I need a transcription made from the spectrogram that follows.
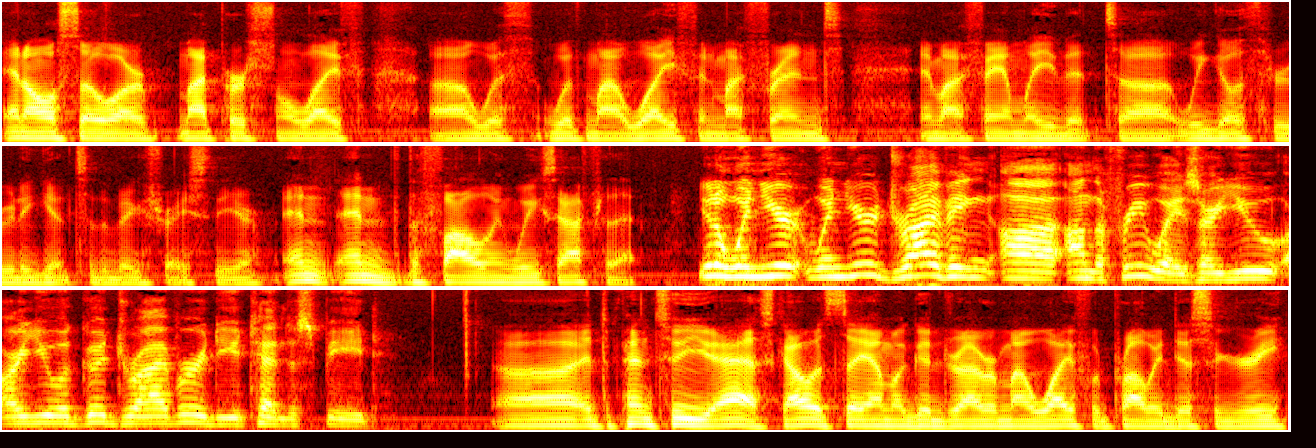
and also our my personal life uh, with with my wife and my friends and my family that uh, we go through to get to the biggest race of the year, and and the following weeks after that. You know, when you're when you're driving uh, on the freeways, are you are you a good driver, or do you tend to speed? Uh, it depends who you ask. I would say I'm a good driver. My wife would probably disagree.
